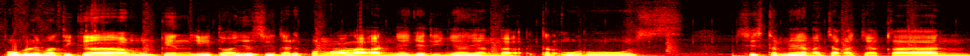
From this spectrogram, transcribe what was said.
problematika mungkin itu aja sih dari pengelolaannya jadinya yang nggak terurus sistemnya yang acak-acakan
